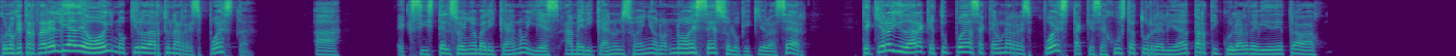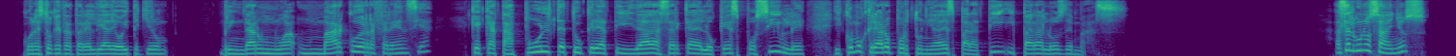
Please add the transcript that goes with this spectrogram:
Con lo que trataré el día de hoy, no quiero darte una respuesta a ¿existe el sueño americano y es americano el sueño? No, no es eso lo que quiero hacer. Te quiero ayudar a que tú puedas sacar una respuesta que se ajuste a tu realidad particular de vida y de trabajo. Con esto que trataré el día de hoy, te quiero brindar un, un marco de referencia que catapulte tu creatividad acerca de lo que es posible y cómo crear oportunidades para ti y para los demás. Hace algunos años,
